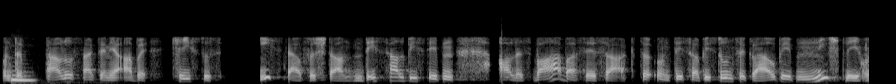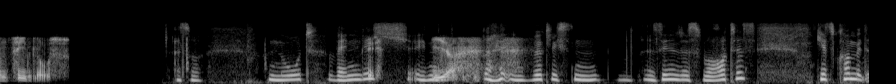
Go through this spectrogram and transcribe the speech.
Und mhm. Paulus sagt dann ja, aber Christus ist auferstanden. Deshalb ist eben alles wahr, was er sagt. Und deshalb ist unser Glaube eben nicht leer und sinnlos. Also notwendig in, ja. im wirklichsten Sinne des Wortes. Jetzt kommt,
